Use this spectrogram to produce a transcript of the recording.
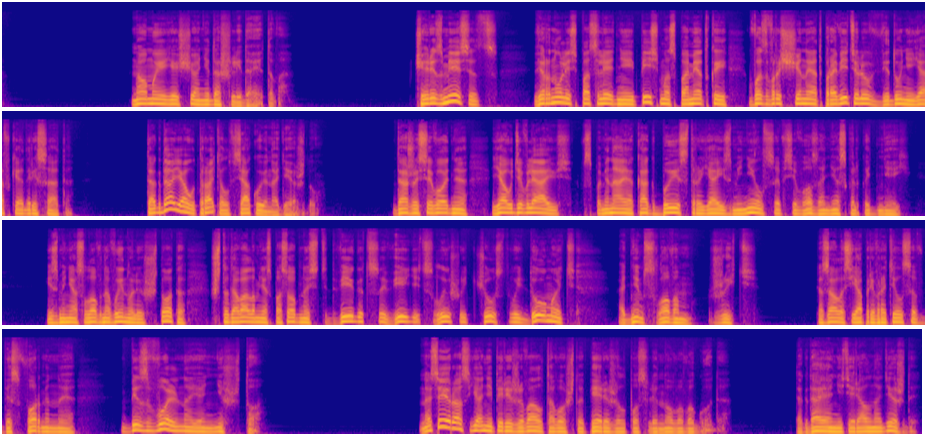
Но мы еще не дошли до этого. Через месяц вернулись последние письма с пометкой «Возвращены отправителю ввиду неявки адресата». Тогда я утратил всякую надежду. Даже сегодня я удивляюсь, вспоминая, как быстро я изменился всего за несколько дней. Из меня словно вынули что-то, что давало мне способность двигаться, видеть, слышать, чувствовать, думать, одним словом, жить. Казалось, я превратился в бесформенное, безвольное ничто. На сей раз я не переживал того, что пережил после Нового года. Тогда я не терял надежды.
